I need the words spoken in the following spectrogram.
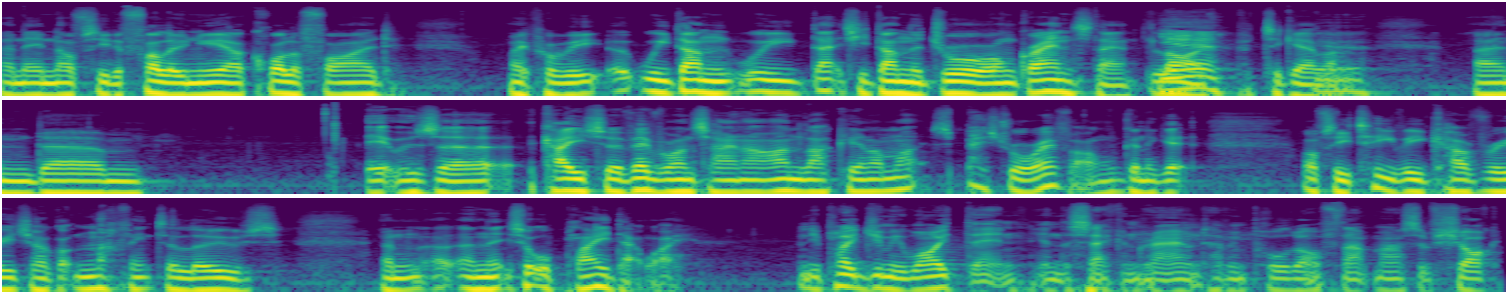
And then obviously the following year I qualified we probably uh, we done we actually done the draw on grandstand live yeah. together, yeah. and um, it was a, case of everyone saying, "Oh, unlucky," and I'm like, "It's best draw ever. I'm going to get obviously TV coverage. I've got nothing to lose," and uh, and it sort of played that way. And you played Jimmy White then in the second round, having pulled off that massive shock.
